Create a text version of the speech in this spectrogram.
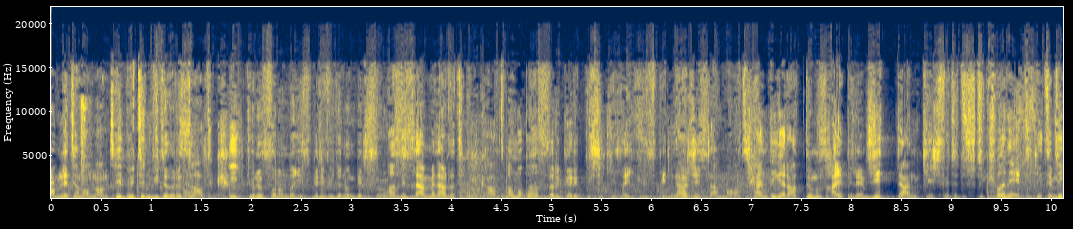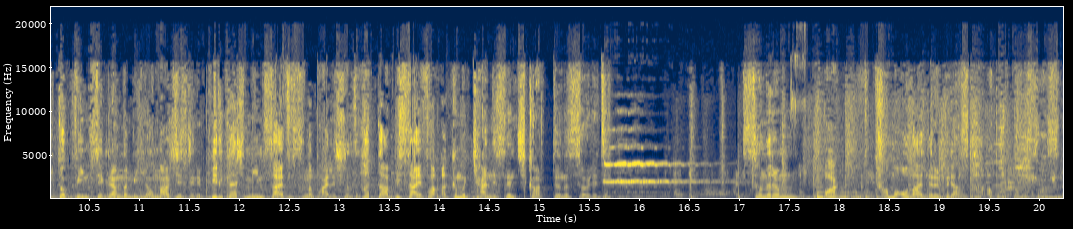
Hamle tamamlandı ve bütün videoları saldık. İlk günün sonunda 101 videonun bir çoğu az izlenmelerde tıkılı kaldı. Ama bazıları garip bir şekilde yüz binlerce izlenme aldı. Kendi yarattığımız hype ile cidden keşfete düştük. Bana etiketim TikTok ve Instagram'da milyonlarca izlenip birkaç meme sayfasında paylaşıldı. Hatta bir sayfa akımı kendisinin çıkarttığını söyledi. Sanırım bug bulduk ama olayları biraz daha abartmamız lazım.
